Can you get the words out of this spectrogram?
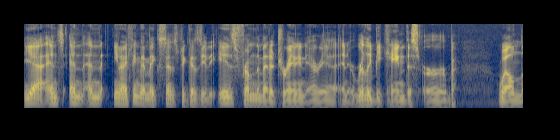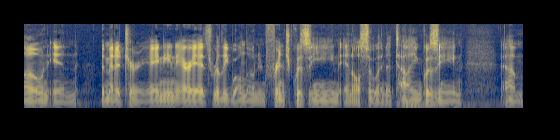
Yeah, and and and you know, I think that makes sense because it is from the Mediterranean area, and it really became this herb, well known in the Mediterranean area. It's really well known in French cuisine and also in Italian cuisine. Um,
